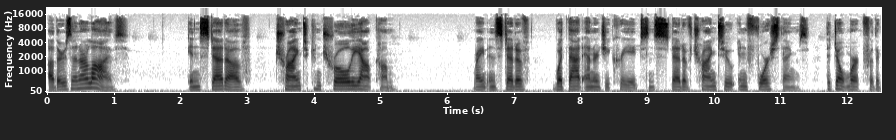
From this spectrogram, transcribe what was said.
others in our lives instead of trying to control the outcome, right? Instead of what that energy creates, instead of trying to enforce things that don't work for the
